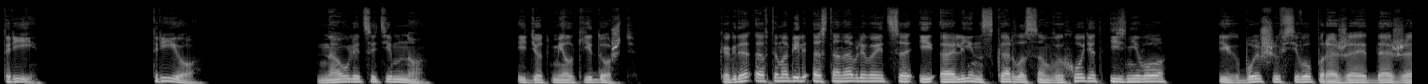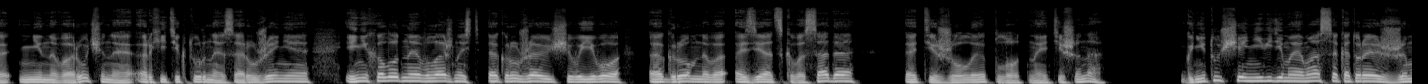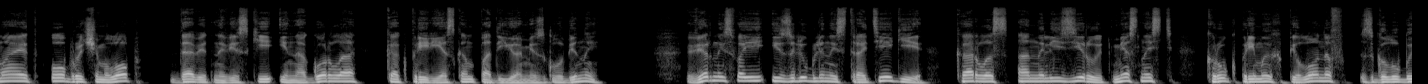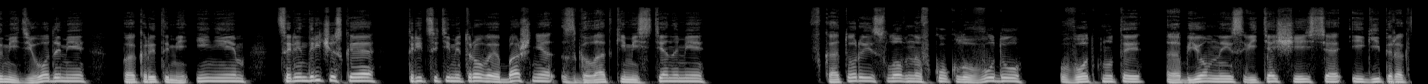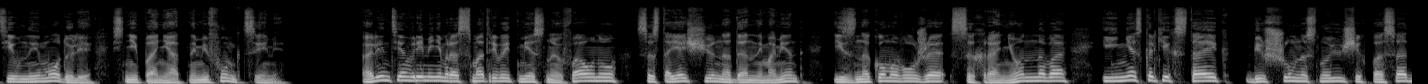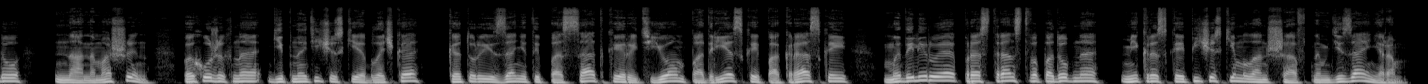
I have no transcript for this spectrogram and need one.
Три. Трио. На улице темно. Идет мелкий дождь. Когда автомобиль останавливается и Алин с Карлосом выходят из него, их больше всего поражает даже не навороченное архитектурное сооружение и не холодная влажность окружающего его огромного азиатского сада, а тяжелая плотная тишина. Гнетущая невидимая масса, которая сжимает обручем лоб, давит на виски и на горло, как при резком подъеме с глубины. Верный своей излюбленной стратегии, Карлос анализирует местность, круг прямых пилонов с голубыми диодами, покрытыми инеем, цилиндрическая 30-метровая башня с гладкими стенами, в которые, словно в куклу Вуду, воткнуты объемные светящиеся и гиперактивные модули с непонятными функциями. Алин тем временем рассматривает местную фауну, состоящую на данный момент из знакомого уже сохраненного и нескольких стаек бесшумно снующих по саду наномашин, похожих на гипнотические облачка, которые заняты посадкой, рытьем, подрезкой, покраской, моделируя пространство подобно микроскопическим ландшафтным дизайнерам.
